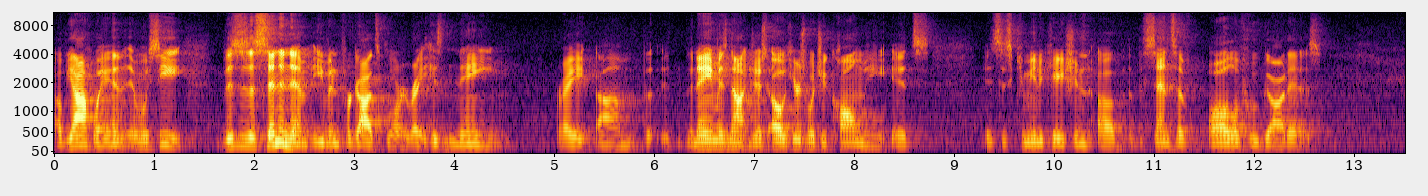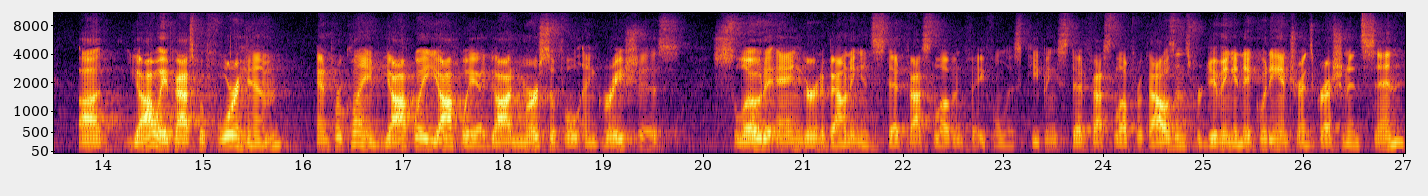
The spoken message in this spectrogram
of Yahweh. And, and we see this is a synonym even for God's glory, right? His name, right? Um, the, the name is not just, oh, here's what you call me. It's, it's this communication of the sense of all of who God is. Uh, Yahweh passed before him and proclaimed, Yahweh, Yahweh, a God merciful and gracious, slow to anger and abounding in steadfast love and faithfulness, keeping steadfast love for thousands, forgiving iniquity and transgression and sin,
